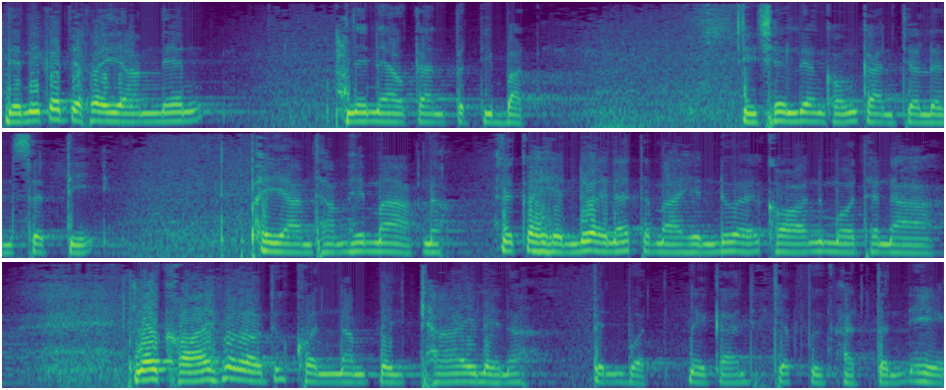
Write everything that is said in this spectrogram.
เดี๋ยวนี้ก็จะพยายามเน้นในแนวการปฏิบัติอย่างเช่นเรื่องของการเจริญสติ พยายามทำให้มากเนาะ ก็เห็นด้วยนะตมาเห็นด้วย ขออนุโมทนา แล้วขอให้พวกเราทุกคนนำไปใช้เลยนะเป็นบทในการที่จะฝึกหัดตนเอง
